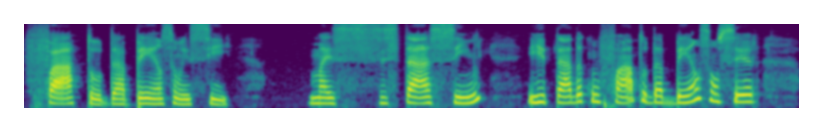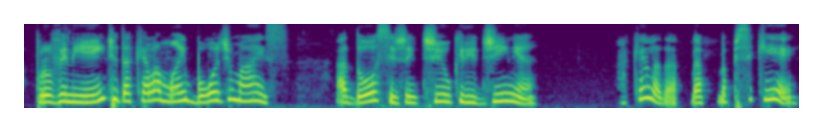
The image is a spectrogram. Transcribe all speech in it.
fato da bênção em si, mas está assim irritada com o fato da bênção ser proveniente daquela mãe boa demais, a doce, gentil, queridinha, aquela da, da, da psique.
